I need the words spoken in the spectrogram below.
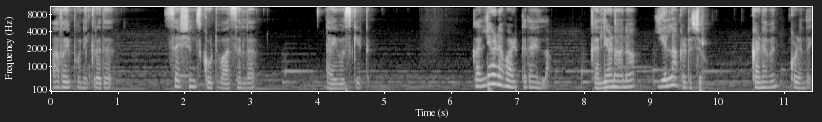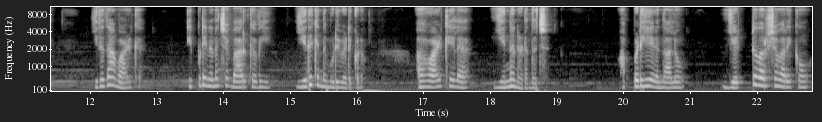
அவள் இப்போ நிற்கிறது செஷன்ஸ் கோர்ட் வாசலில் டைவர்ஸ் கேட்டு கல்யாண வாழ்க்கை தான் எல்லாம். கல்யாணம் ஆனால் எல்லாம் கிடச்சிரும். கணவன் குழந்தை. இதுதான் வாழ்க்கை. இப்படி நினச்ச பார்கவி எதுக்கு இந்த முடிவு எடுக்கணும்? அவள் வாழ்க்கையில் என்ன நடந்துச்சு? அப்படியே இருந்தாலும் எட்டு வருஷம் வரைக்கும்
